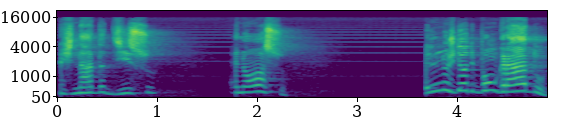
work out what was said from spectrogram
Mas nada disso é nosso. Ele nos deu de bom grado.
